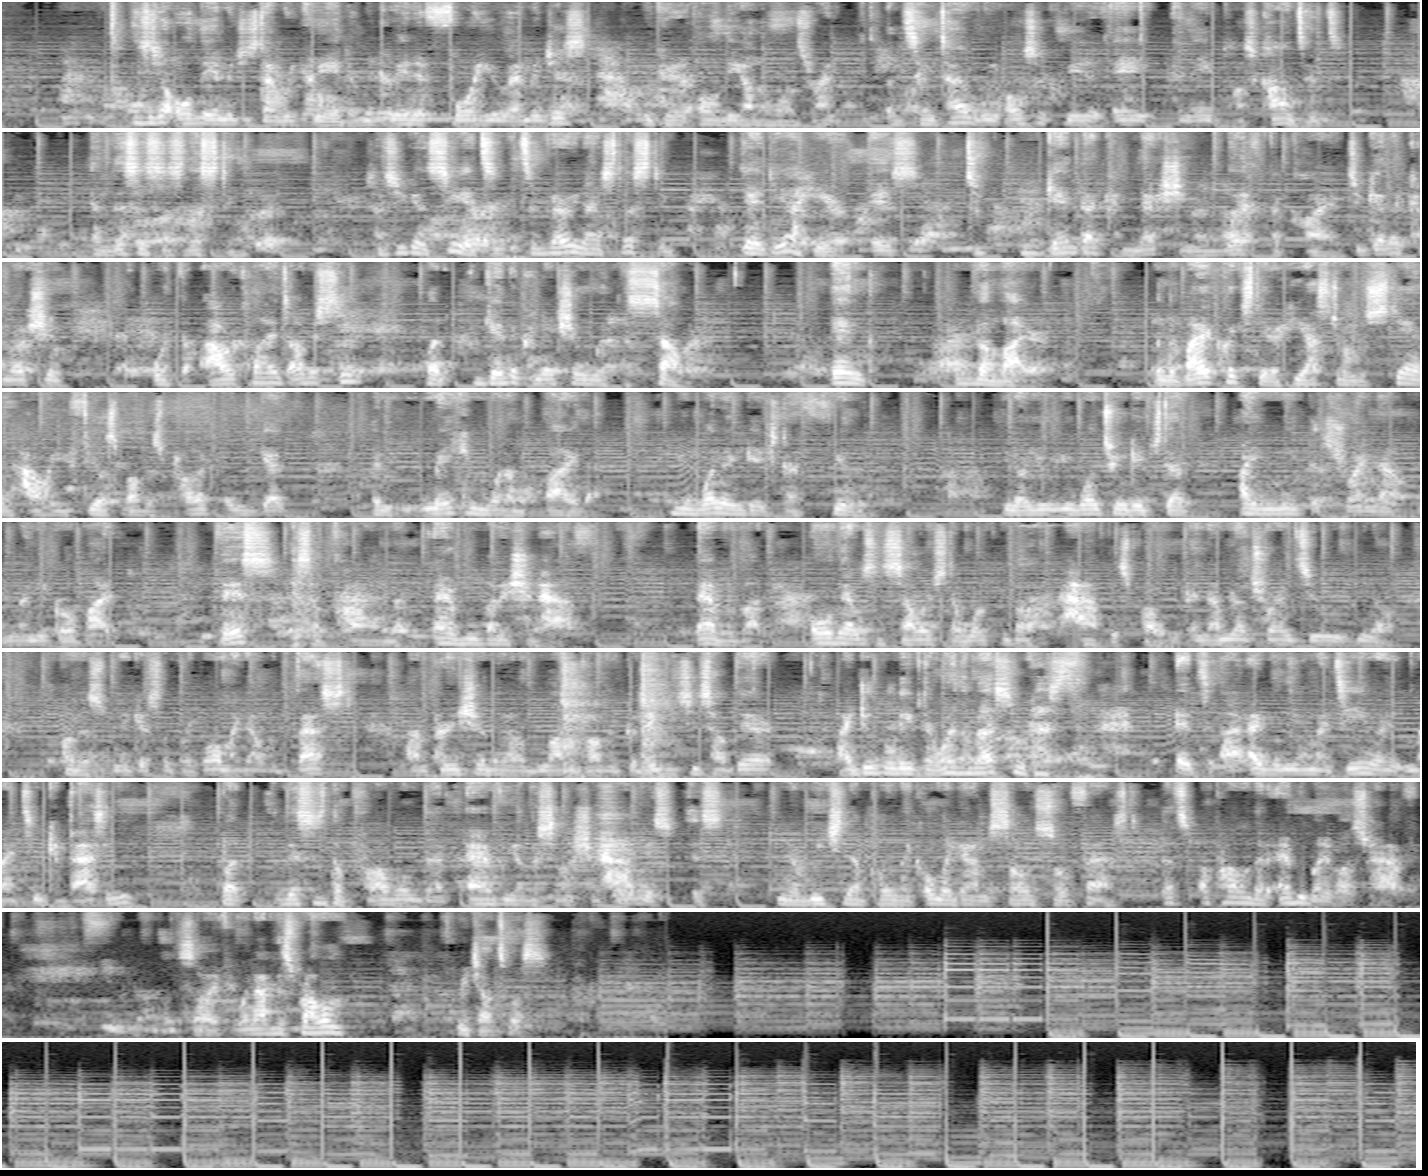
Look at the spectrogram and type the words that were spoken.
these are all the images that we created. We created four hero images. We created all the other ones, right? At the same time, we also created A and A plus content. And this is his listing. So as you can see, it's, it's a very nice listing. The idea here is to get that connection with the client, to get that connection with our clients, obviously, but get the connection with the seller and the buyer. When the buyer clicks there, he has to understand how he feels about this product and get and make him want to buy that. You want to engage that feeling. You know, you, you want to engage that, I need this right now. Let me go buy it. This is a problem that everybody should have. Everybody. All the Amazon sellers that work with us have this problem. And I'm not trying to, you know, put us make us look like, oh my God, we're the best. I'm pretty sure there are a lot of other good agencies out there. I do believe that we're the best because it's I, believe in my team, my, my team capacity. But this is the problem that every other seller should have is, is you know reaching that point like, oh my god, I'm selling so fast. That's a problem that everybody wants to have. So if you want to have this problem, reach out to us.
